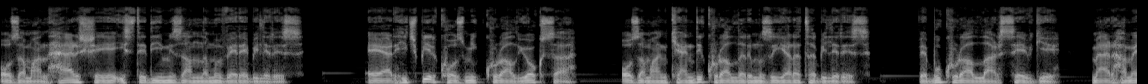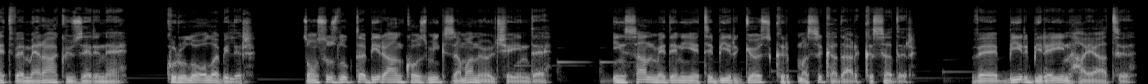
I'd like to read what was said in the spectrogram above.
o zaman her şeye istediğimiz anlamı verebiliriz. Eğer hiçbir kozmik kural yoksa, o zaman kendi kurallarımızı yaratabiliriz ve bu kurallar sevgi, merhamet ve merak üzerine kurulu olabilir. Sonsuzlukta bir an kozmik zaman ölçeğinde, insan medeniyeti bir göz kırpması kadar kısadır ve bir bireyin hayatı,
